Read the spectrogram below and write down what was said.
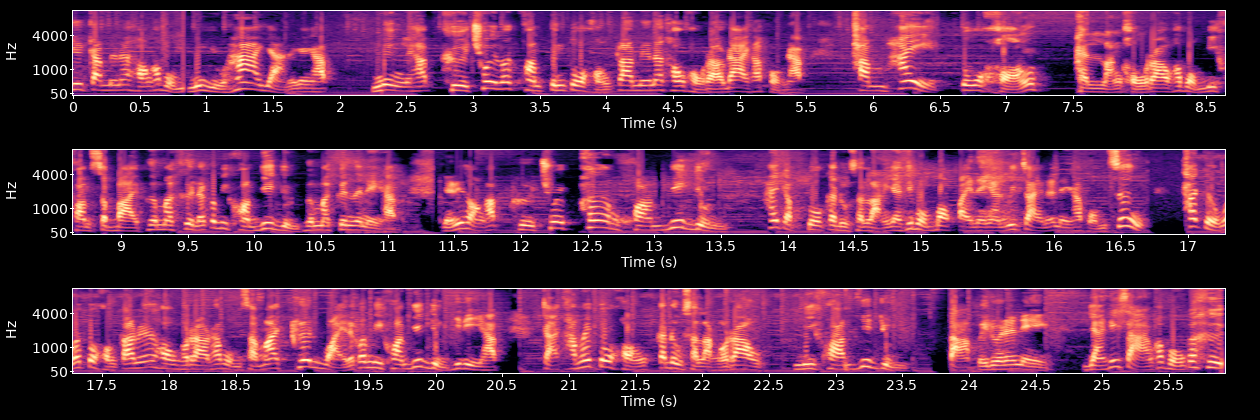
ยืดกล้ามเนื้อหน้าท้องครับผมมีอยู่ 5 อย่างด้วยกันครับหนึ่งเลยครับคือช่วยลดความตึงตัวของกล้ามเนื้อหน้าท้องของเราได้ครับผมนะครับทำให้ตัวของ แผ่นหลังของเราครับผมมีความสบายเพิ่มมากขึ้น แล้วก็มีความยืดหยุ่นเพิ่มมากขึ้นนั่นเองครับอย่างที่สองครับคือช่วยเพิ่มความยืดหยุ่นให้กับตัวกระดูกสันหลังอย่างที่ผมบอกไปในงานวิจัยนั่นเองครับผมซึ่งถ้าเกิดว่าตัวของกล้ามเนื้อทองของเราครับผมสามารถเคลื่อนไหวแล้วก็มีความยืดหยุ่นที่ดีครับจะทำให้ตัวของกระดูกสันหลังของเรา มีความยืดหยุ่นามไปด้วยนั่นเอง อย่างที่ 3 ครับผมก็คือ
